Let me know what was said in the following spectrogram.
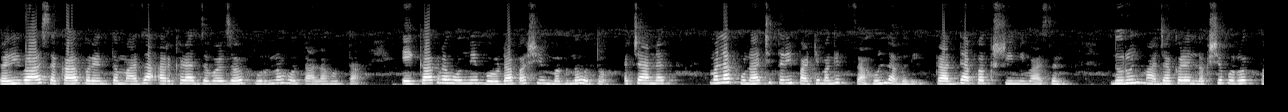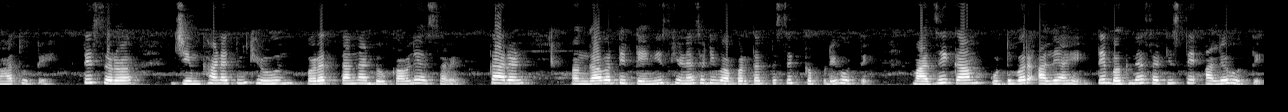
रविवार सकाळपर्यंत माझा आरखडा जवळजवळ पूर्ण होत आला होता. एकाग्र होऊन मी बोर्डापाशी मग्न होतो. अचानक मला कुणाची तरी पाठीमागे चाहूल लागली. प्राध्यापक श्रीनिवासन. दुरून माझ्याकडे लक्षपूर्वक पाहत होते. ते सरळ जिमखान्यातून खेळून परत त्यांना डोकावले असावेत कारण अंगावरती टेनिस खेळण्यासाठी वापरतात तसे कपडे होते. माझे काम कुठवर आले आहे ते बघण्यासाठीच ते आले होते.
